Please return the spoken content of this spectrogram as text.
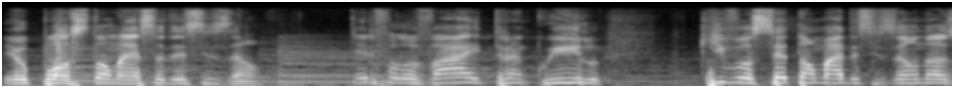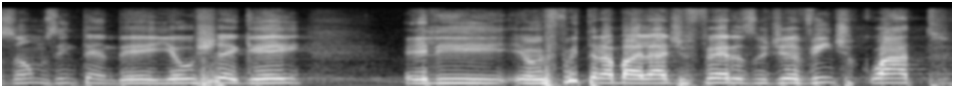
eu possa tomar essa decisão. Ele falou: vai, tranquilo, que você tomar a decisão, nós vamos entender. E eu cheguei, ele, eu fui trabalhar de férias no dia 24,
